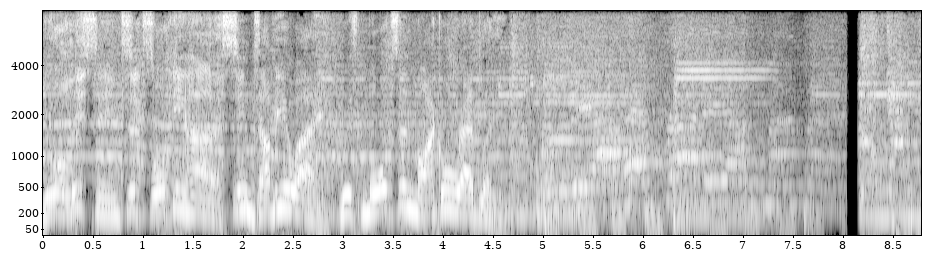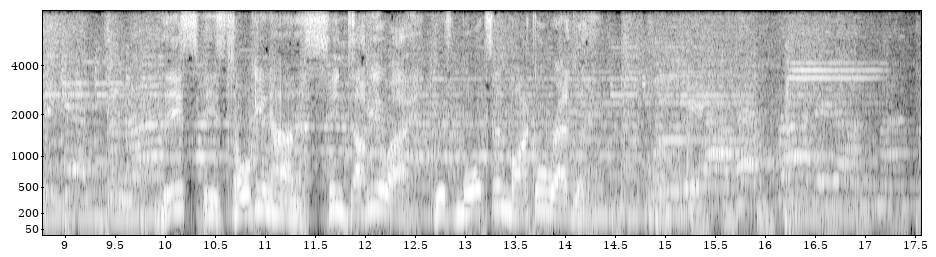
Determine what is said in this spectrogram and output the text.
You're listening to Talking Harness in WA with Morts and Michael Radley. This is Talking Harness in WA with Morts and Michael Radley.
